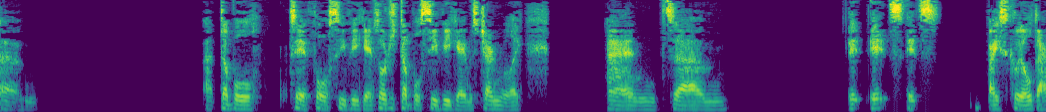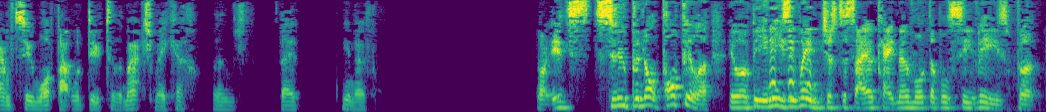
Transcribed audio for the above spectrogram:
um, double tier four CV games or just double CV games generally, and um, it, it's it's basically all down to what that would do to the matchmaker, and they, you know, well, it's super not popular. It would be an easy win just to say, okay, no more double CVs, but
